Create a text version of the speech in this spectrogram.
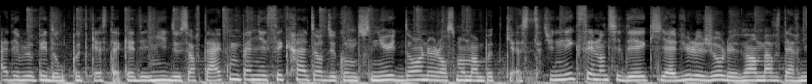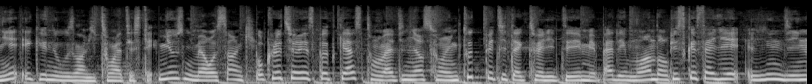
a développé donc Podcast Academy de sorte à accompagner ses créateurs de contenu dans le lancement d'un podcast. C'est une excellente idée qui a vu le jour le 20 mars dernier et que nous vous invitons à tester. News numéro 5. Pour clôturer ce podcast, on va finir sur une toute petite actualité, mais pas des moindres, puisque ça y est, LinkedIn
